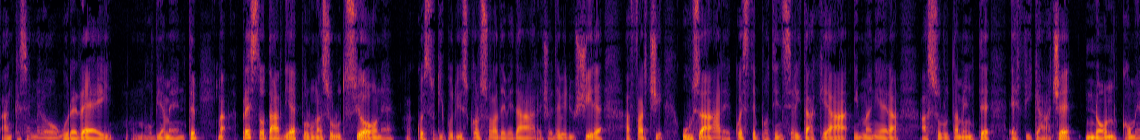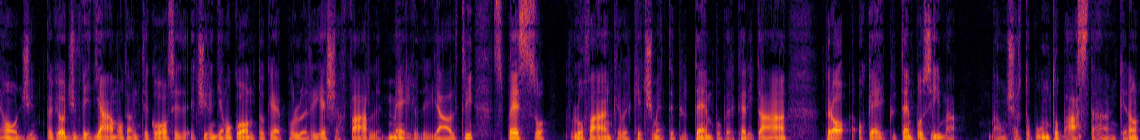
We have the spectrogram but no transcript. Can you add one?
anche se me lo augurerei, ovviamente, ma presto o tardi Apple una soluzione a questo tipo di discorso la deve dare, cioè deve riuscire a farci usare queste potenzialità che ha in maniera assolutamente efficace, non come oggi, perché oggi vediamo tante cose e ci rendiamo conto che Apple riesce a farle meglio degli altri, spesso lo fa anche perché ci mette più tempo, per carità, però ok, più tempo sì, ma a un certo punto basta anche, no?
